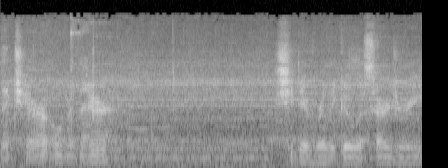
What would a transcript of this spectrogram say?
the chair over there. She did really good with surgery.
